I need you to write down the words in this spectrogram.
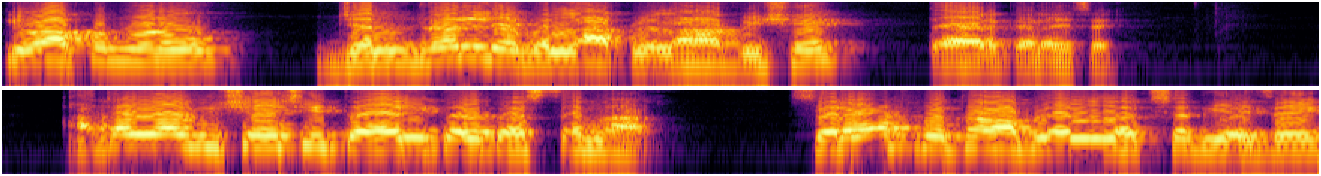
किंवा आपण म्हणू जनरल लेवलला आपल्याला हा विषय तयार करायचा आहे आता या विषयाची तयारी करत असताना सर्वात प्रथम आपल्याला लक्षात घ्यायचंय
